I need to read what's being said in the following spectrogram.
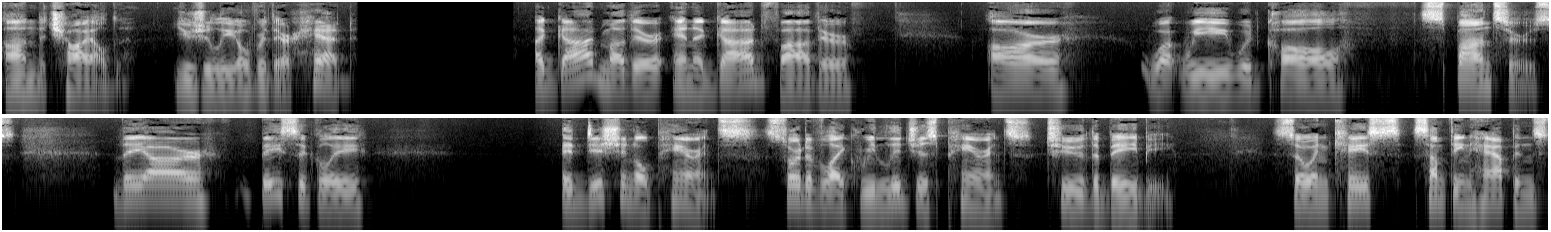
on the child, usually over their head. A godmother and a godfather are what we would call sponsors. They are basically additional parents, sort of like religious parents to the baby. So, in case something happens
